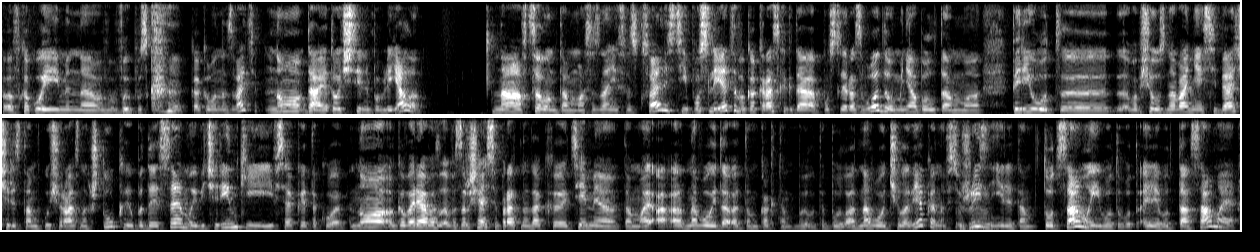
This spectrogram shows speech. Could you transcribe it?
в, в какой именно выпуск, как его назвать. Но да, это очень сильно повлияло на в целом там осознание своей сексуальности. И после этого, как раз когда после развода у меня был там э, период э, вообще узнавания себя через там кучу разных штук, и БДСМ, и вечеринки, и всякое такое. Но говоря, возвращаясь обратно да, к теме там одного, там, как там было, это было, одного человека на всю mm-hmm. жизнь, или там тот самый, и вот, вот, или вот та самая,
